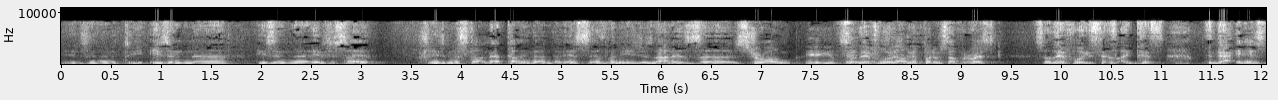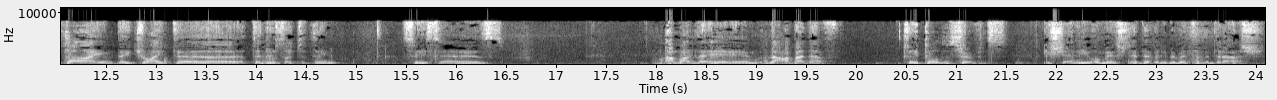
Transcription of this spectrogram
He's gonna, he's in, uh, he's in uh, Eretz Israel. So he's going to start now telling them that his lineage is not as uh, strong. So therefore, he's going to put himself at risk. So therefore, he says like this. In that, in his time, they tried to to do such a thing. So he says, "Amad lahem la'abadav." So he told his servants, "Kishani omer shnei devarim bebet midrash."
